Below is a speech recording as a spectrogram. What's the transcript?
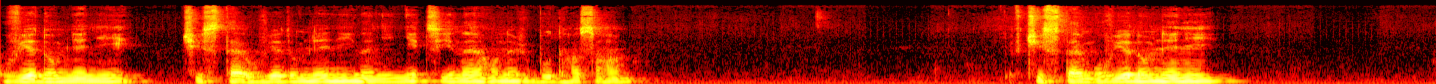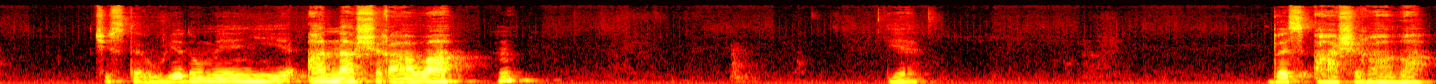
uvědomění čisté uvědomění není nic jiného než Buddha sám. čistém uvědomění. Čisté uvědomění je anašráva. Hm? Je bez ášráva.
